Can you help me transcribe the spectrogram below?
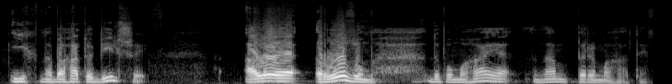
їх набагато більше, але розум допомагає нам перемагати.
